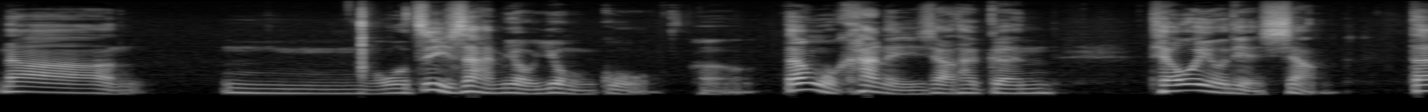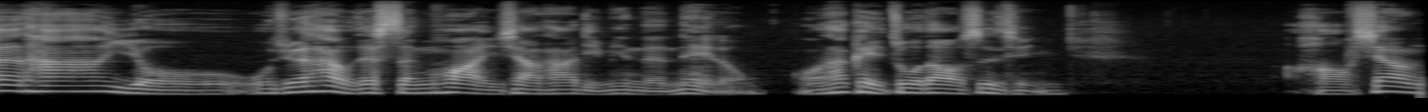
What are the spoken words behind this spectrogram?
那。嗯，我自己是还没有用过，嗯，但我看了一下，它跟 Tailwind 有点像，但是它有，我觉得它有在深化一下它里面的内容哦，它可以做到的事情好像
